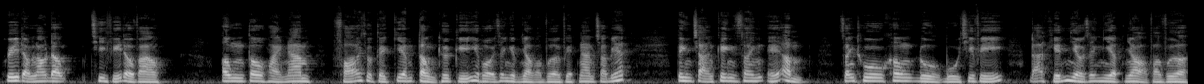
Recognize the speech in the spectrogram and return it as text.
huy động lao động, chi phí đầu vào. Ông Tô Hoài Nam, Phó Chủ tịch kiêm Tổng thư ký Hiệp hội Doanh nghiệp nhỏ và vừa Việt Nam cho biết, tình trạng kinh doanh ế ẩm, doanh thu không đủ bù chi phí đã khiến nhiều doanh nghiệp nhỏ và vừa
